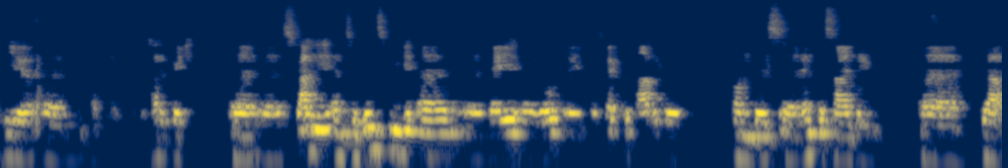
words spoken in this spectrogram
here um, on the title page. Uh, uh, Scully and uh, uh, they uh, wrote a perspective article on this, emphasizing, yeah,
